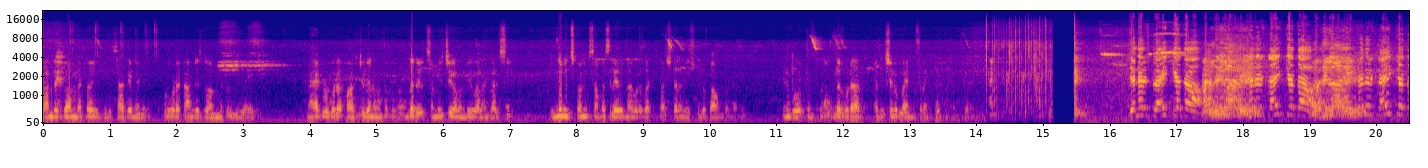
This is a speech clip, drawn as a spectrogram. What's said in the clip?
కాంగ్రెస్ గవర్నమెంట్లో ఇది సాధ్యమైనది ఇప్పుడు కూడా కాంగ్రెస్ గవర్నమెంట్ ఉంది కాబట్టి. నాయకులు కూడా పాజిటివ్ గానే ఉంటారు. అందరూ సమిష్టిగా ఉండి వాళ్ళని కలిసి విన్నవించుకొని సమస్యలు ఏదైనా కూడా పరిష్కారం చేసుకుంటే బాగుంటుందని నేను కోరుకుంటున్నాను. అందరూ కూడా ఆ దిశగా పయనించాలని కోరుకుంటున్నాను జర్నలిస్ట్ ఐక్యత. జర్నలిస్ట్ ఐక్యత. జర్నలిస్ట్ ఐక్యత.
